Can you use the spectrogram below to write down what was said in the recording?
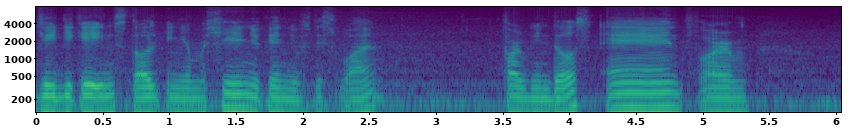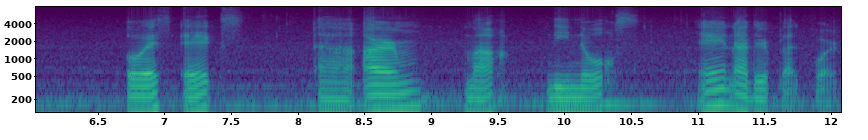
JDK installed in your machine, you can use this one for Windows and for OS X, uh, ARM, Mac, Linux, and other platform.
